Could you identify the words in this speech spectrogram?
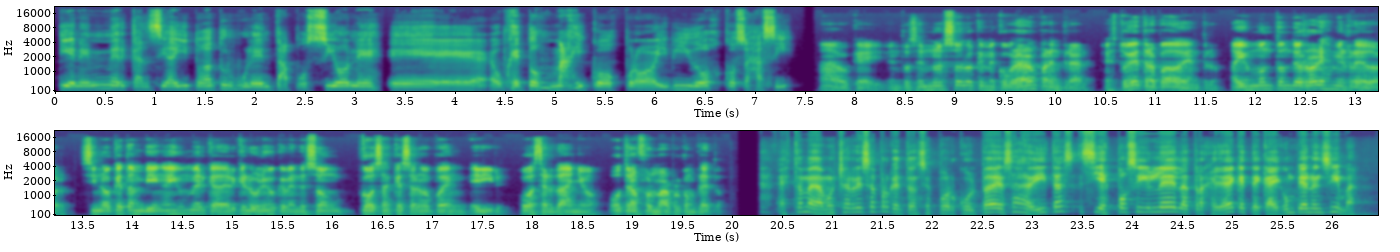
tienen mercancía ahí toda turbulenta, pociones, eh, objetos mágicos prohibidos, cosas así. Ah, ok. Entonces no es solo que me cobraron para entrar. Estoy atrapado adentro. Hay un montón de horrores a mi alrededor. Sino que también hay un mercader que lo único que vende son cosas que solo me pueden herir, o hacer daño, o transformar por completo. Esto me da mucha risa porque entonces por culpa de esas haditas, si es posible la tragedia de que te caiga un piano encima.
